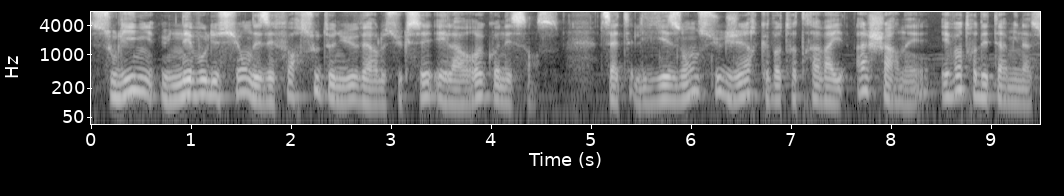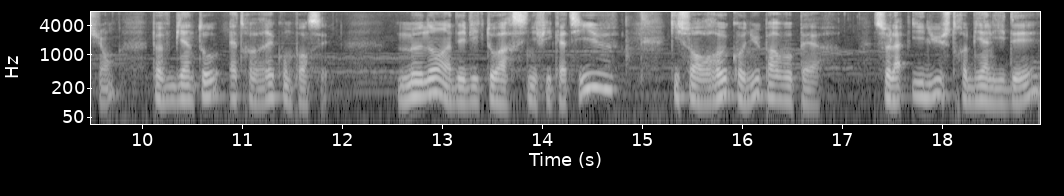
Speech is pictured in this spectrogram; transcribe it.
souligne une évolution des efforts soutenus vers le succès et la reconnaissance. Cette liaison suggère que votre travail acharné et votre détermination peuvent bientôt être récompensés, menant à des victoires significatives qui sont reconnues par vos pairs. Cela illustre bien l'idée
